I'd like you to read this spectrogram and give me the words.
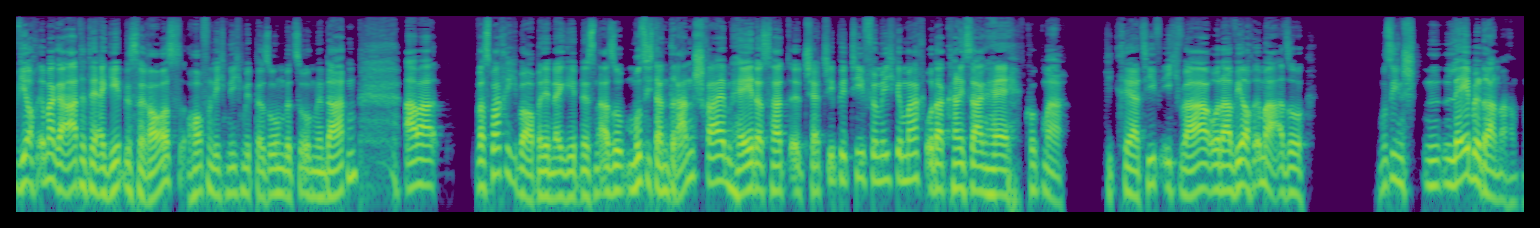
wie auch immer geartete Ergebnisse raus, hoffentlich nicht mit personenbezogenen Daten, aber was mache ich überhaupt mit den Ergebnissen? Also muss ich dann dran schreiben, hey, das hat äh, ChatGPT für mich gemacht? Oder kann ich sagen, hey, guck mal, wie kreativ ich war? Oder wie auch immer, also muss ich ein, ein Label dran machen?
